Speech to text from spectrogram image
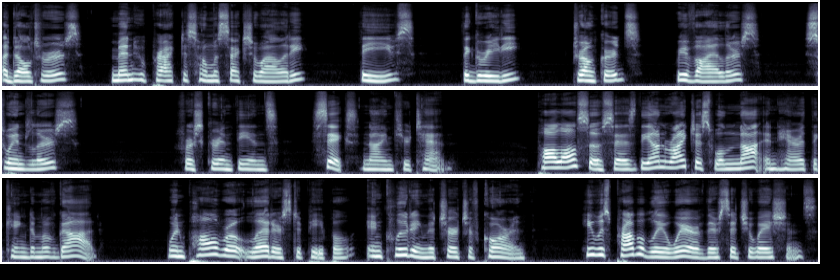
adulterers, men who practice homosexuality, thieves, the greedy, drunkards, revilers, swindlers. 1 Corinthians 6 9 through 10. Paul also says the unrighteous will not inherit the kingdom of God. When Paul wrote letters to people, including the Church of Corinth, he was probably aware of their situations.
